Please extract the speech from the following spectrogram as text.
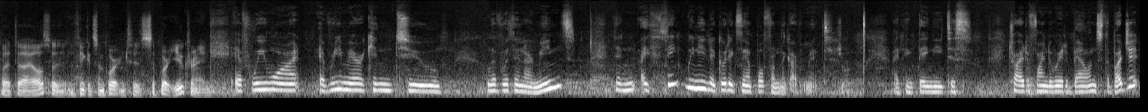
But I also think it's important to support Ukraine. If we want every American to live within our means, then I think we need a good example from the government. Sure. I think they need to try to find a way to balance the budget.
